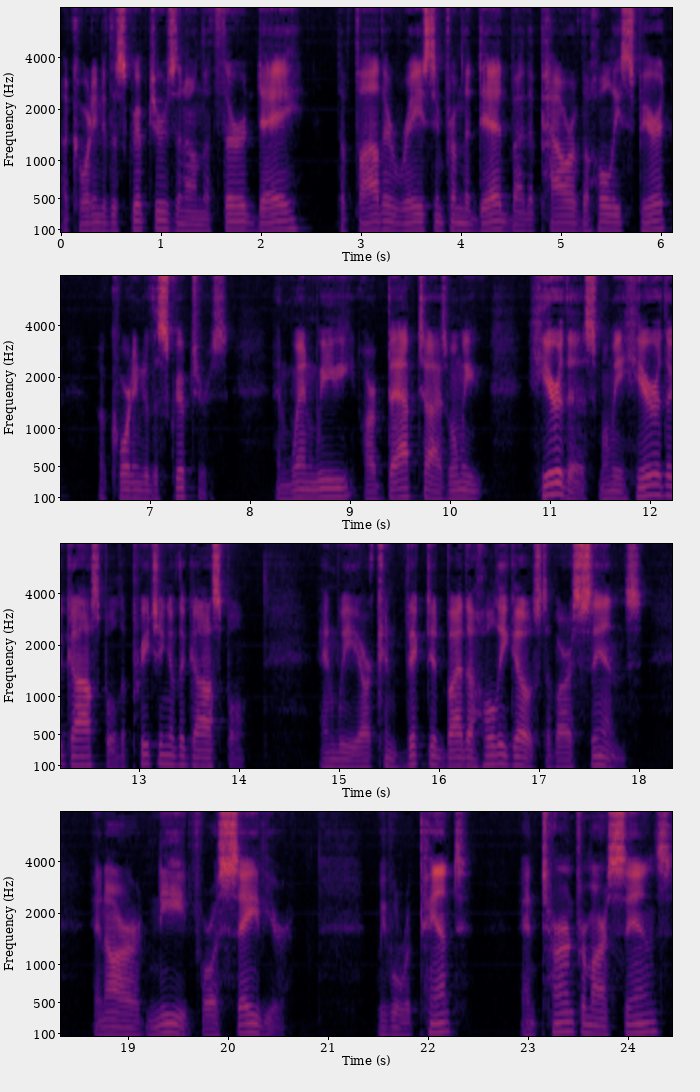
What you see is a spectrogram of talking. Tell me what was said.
according to the Scriptures, and on the third day the Father raised Him from the dead by the power of the Holy Spirit according to the Scriptures. And when we are baptized, when we hear this, when we hear the gospel, the preaching of the gospel, and we are convicted by the Holy Ghost of our sins and our need for a Savior, we will repent and turn from our sins,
